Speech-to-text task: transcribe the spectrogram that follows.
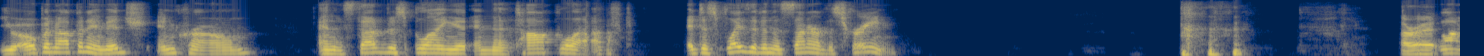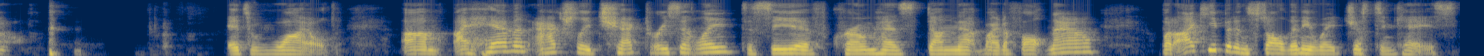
You open up an image in Chrome, and instead of displaying it in the top left, it displays it in the center of the screen. All right. It's wild. Um, I haven't actually checked recently to see if Chrome has done that by default now, but I keep it installed anyway just in case.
